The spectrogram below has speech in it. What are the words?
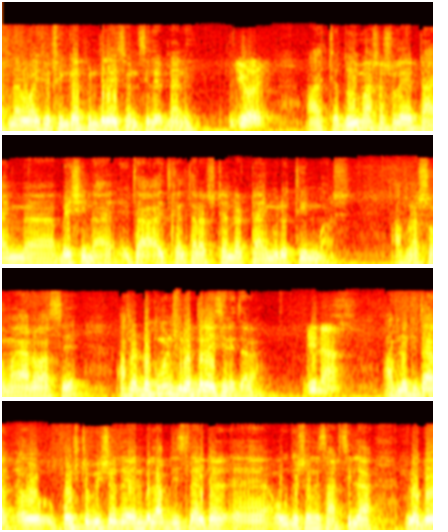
আপনার ওয়াইফে ফিঙ্গারপ্রিন্ট দিলাইছেন সিলেট না নি? জি হয় আচ্ছা দুই মাস আসলে টাইম বেশি নাই। এটা আজকাল তারা স্ট্যান্ডার্ড টাইম হলো তিন মাস। আপনার সময় আরও আছে। আপনার ডকুমেন্ট ফেরত দিলাইছেনি তারা? জি না। আপনি কি তা পোস্ট অফিসে যে এনভেলাপ দিছিলা এটা ও উদ্দেশ্যে যে সারছিলা লগে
